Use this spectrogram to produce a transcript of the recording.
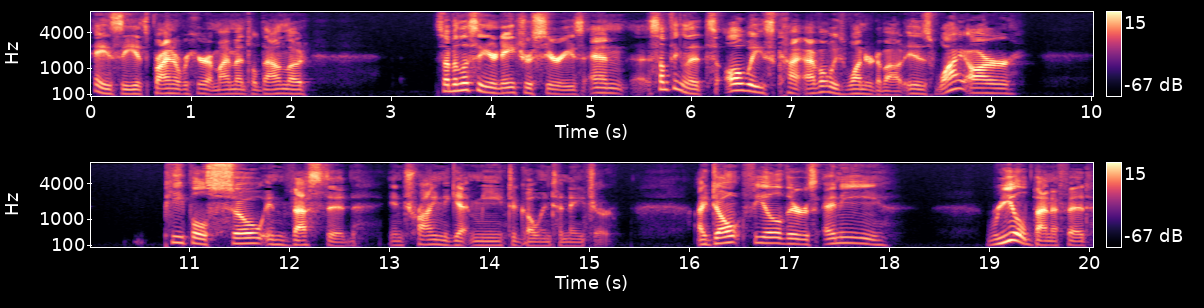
Hey Z, it's Brian over here at My Mental Download. So I've been listening to your nature series, and uh, something that's always kind I've always wondered about is why are people so invested in trying to get me to go into nature? I don't feel there's any real benefit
